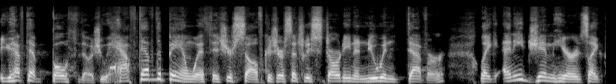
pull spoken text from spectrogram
You have to have both of those. You have to have the bandwidth as yourself because you're essentially starting a new endeavor. Like any gym here, it's like,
